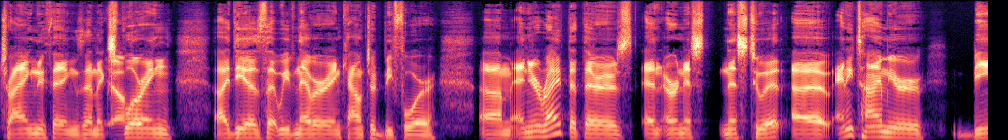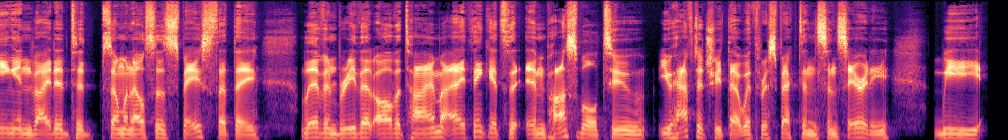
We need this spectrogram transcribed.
trying new things and exploring ideas that we've never encountered before. Um, and you're right that there's an earnestness to it. Uh, anytime you're being invited to someone else's space that they live and breathe it all the time, I think it's impossible to. You have to treat that with respect and sincerity. We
